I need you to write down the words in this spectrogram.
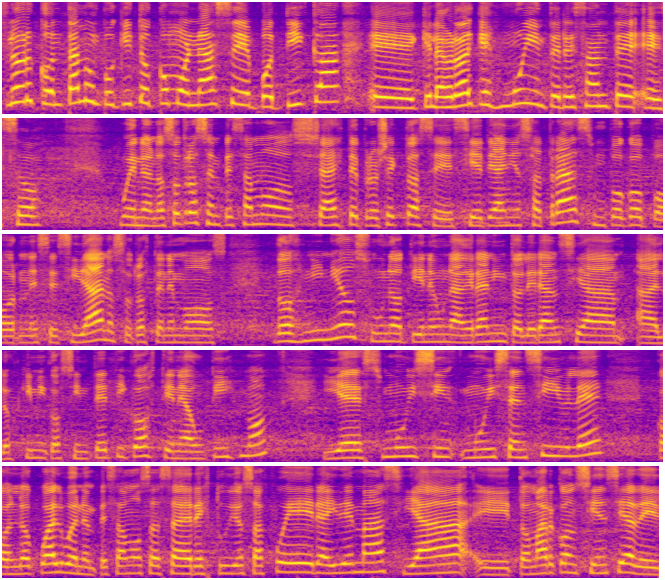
Flor, contame un poquito cómo nace Botica, eh, que la verdad que es muy interesante eso. Bueno, nosotros empezamos ya este proyecto hace siete años atrás, un poco por necesidad. Nosotros tenemos dos niños, uno tiene una gran intolerancia a los químicos sintéticos, tiene autismo y es muy, muy sensible con lo cual, bueno, empezamos a hacer estudios afuera y demás y a eh, tomar conciencia de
